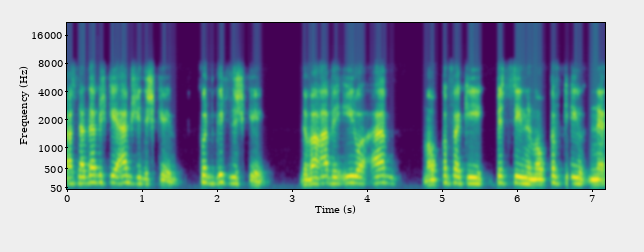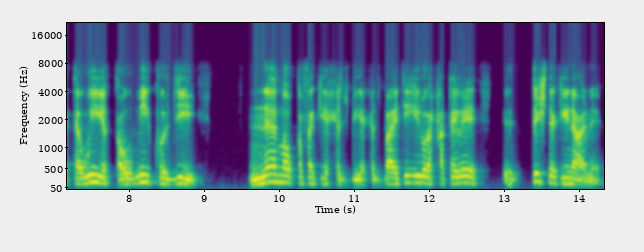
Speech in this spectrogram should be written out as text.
قەسەدە بشکێ ئەمشی دشکێ کورد گشت دشکێ دەواابێ ئیرۆ ئەم موقفەکی بستین موقفکی نەتەوی قومی کوردی نه موقفکی حزبی حزبایتی ایرو حقوی تشتکی نانه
